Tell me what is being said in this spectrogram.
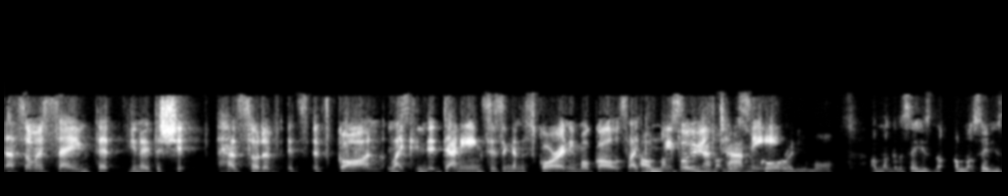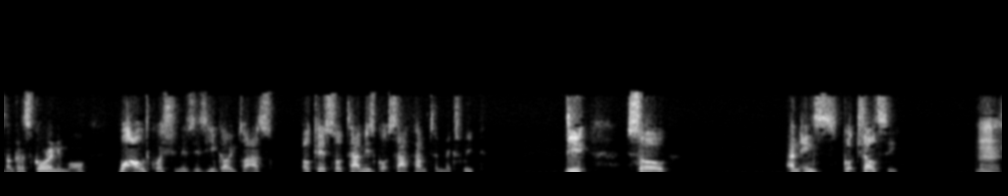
that's almost saying that you know the ship has sort of it's it's gone. like it- Danny Ings isn't going to score any more goals. Like I'm not people saying who he's have not going to Tammy, score anymore. I'm not going to say he's not. I'm not saying he's not going to score anymore. what I would question is, is he going to ask? Okay, so Tammy's got Southampton next week. Do you, so, and Ings got Chelsea. Mm.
